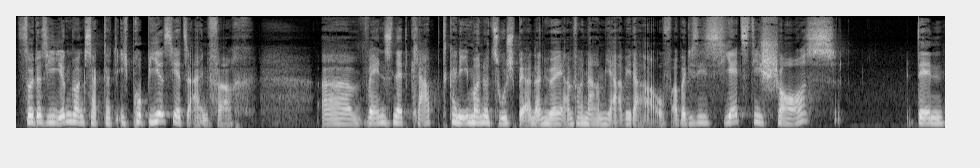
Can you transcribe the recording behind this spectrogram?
so dass ich irgendwann gesagt hat, ich probiere es jetzt einfach. Äh, Wenn es nicht klappt, kann ich immer nur zusperren, dann höre ich einfach nach einem Jahr wieder auf. Aber das ist jetzt die Chance, den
